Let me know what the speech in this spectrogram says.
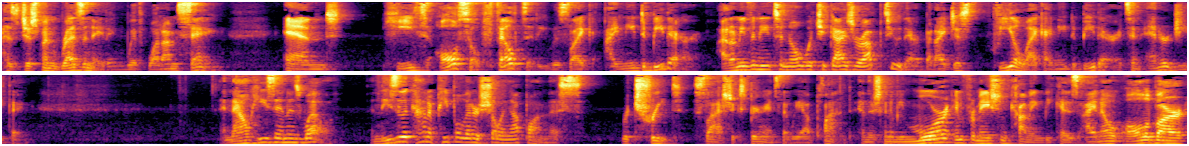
has just been resonating with what I'm saying. And he's also felt it. He was like, I need to be there. I don't even need to know what you guys are up to there, but I just feel like I need to be there. It's an energy thing. And now he's in as well. And these are the kind of people that are showing up on this retreat slash experience that we have planned. And there's going to be more information coming because I know all of our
